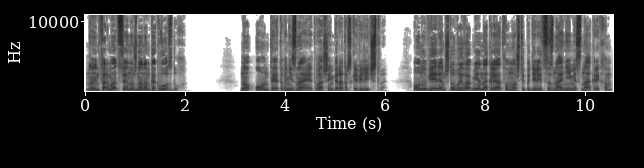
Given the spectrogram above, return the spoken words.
Но информация нужна нам как воздух. Но он-то этого не знает, Ваше Императорское Величество. Он уверен, что вы в обмен на клятву можете поделиться знаниями с Накрихом,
